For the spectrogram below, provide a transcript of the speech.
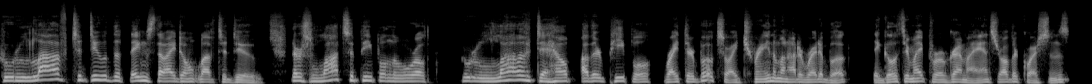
who love to do the things that I don't love to do. There's lots of people in the world who love to help other people write their book. So I train them on how to write a book. They go through my program. I answer all their questions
